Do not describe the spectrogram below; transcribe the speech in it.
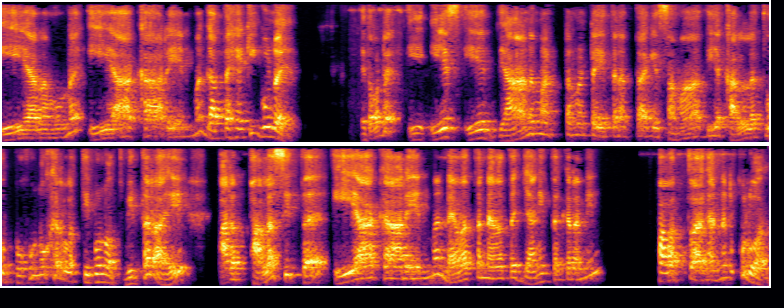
ඒ අරමුණ ඒ ආකාරයෙන්ම ගත හැකි ගුණය. එතකොට ඒ ඒ ඒ ධාන මට්ටමට ඒතරත්තාගේ සමාධිය කල්ලාතුව පුහුණු කරලා තිබුණොත් විතරයි අර ඵලසිත ඒ ආකාරයෙන්ම නැවත නැවත ජනිත කරමින් පවත්වා ගන්නට පුළුවන්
